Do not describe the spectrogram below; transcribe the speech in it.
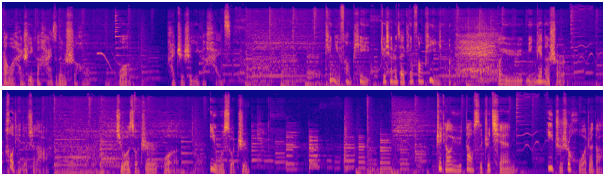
当我还是一个孩子的时候，我还只是一个孩子。听你放屁，就像是在听放屁一样。关于明天的事儿，后天就知道了。据我所知，我一无所知。这条鱼到死之前一直是活着的。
